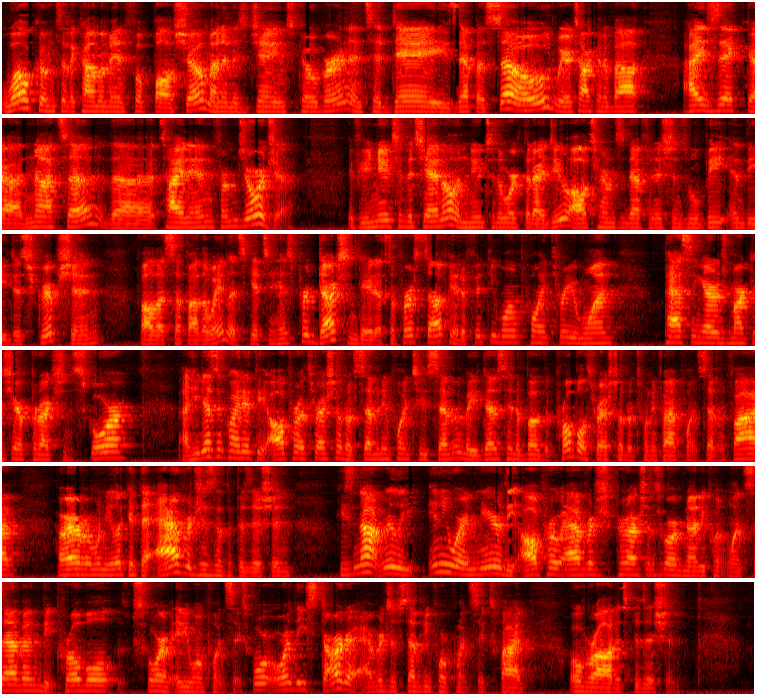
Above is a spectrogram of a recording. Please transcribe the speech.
Welcome to the Common Man Football Show. My name is James Coburn, and today's episode we are talking about Isaac uh, Nauta, the tight end from Georgia. If you're new to the channel and new to the work that I do, all terms and definitions will be in the description. All that stuff out of the way, let's get to his production data. So first off, he had a 51.31 passing yardage market share production score. Uh, he doesn't quite hit the All Pro threshold of 70.27, but he does hit above the Pro Bowl threshold of 25.75. However, when you look at the averages of the position, he's not really anywhere near the All Pro average production score of 90.17, the Pro Bowl score of 81.64, or the starter average of 74.65 overall at his position.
